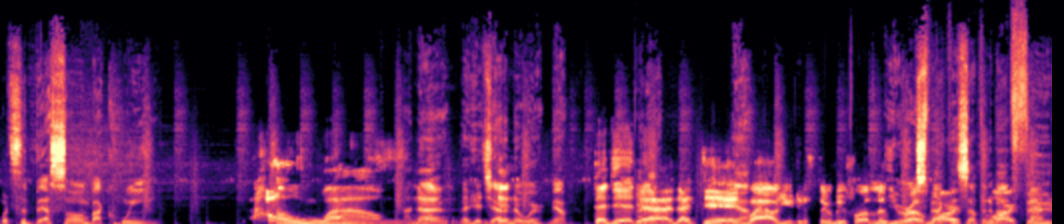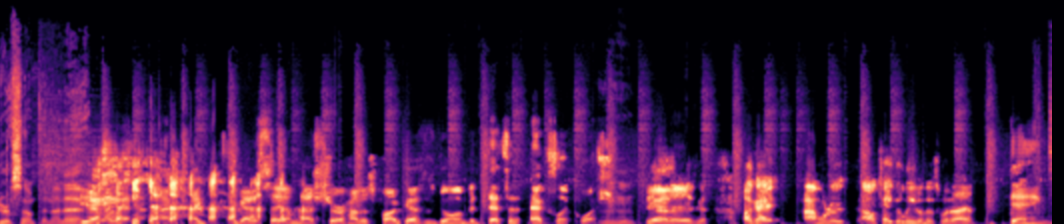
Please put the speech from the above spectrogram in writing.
What's the best song by Queen? Oh, oh, wow. I know that hit you out of nowhere. Yeah, That did. Yeah, that did. Yeah. Wow, you just threw me for a loop, you were bro. expecting Mark- something Mark, about food or something. I know. Yeah, I, I, I gotta say, I'm not sure how this podcast is going, but that's an excellent question. Mm-hmm. yeah, that is good. Okay, I want to. I'll take the lead on this one. All right. Dang.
